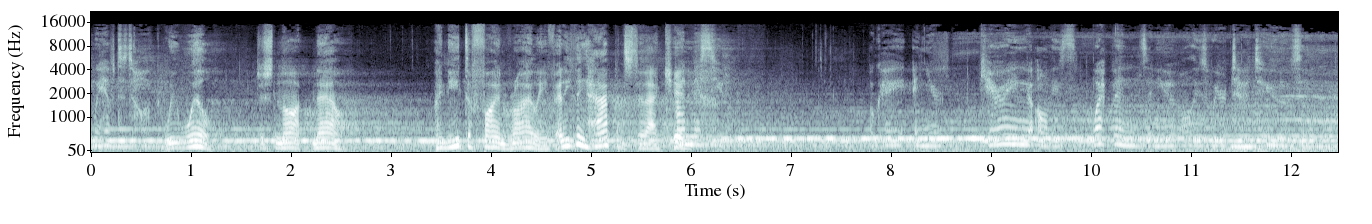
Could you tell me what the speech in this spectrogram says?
We have to talk. We will. Just not now. I need to find Riley. If anything happens to that kid... I miss you. Okay, and you're carrying all these weapons and you have all these weird tattoos and I'm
